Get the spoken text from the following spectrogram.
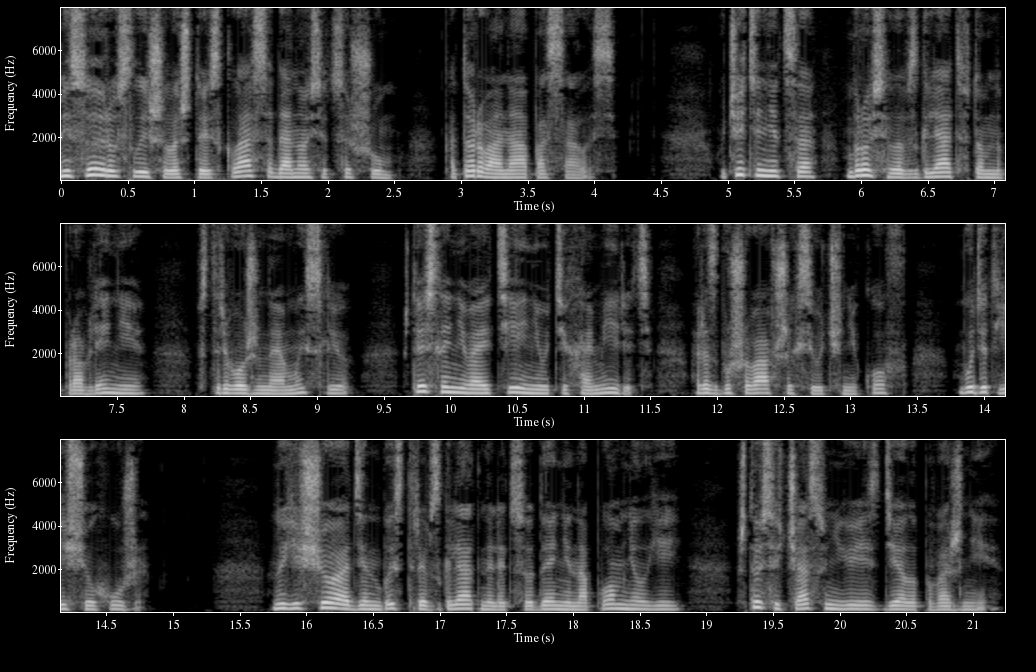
Мисс Сойер услышала, что из класса доносится шум, которого она опасалась. Учительница бросила взгляд в том направлении, встревоженная мыслью, что если не войти и не утихомирить разбушевавшихся учеников, будет еще хуже. Но еще один быстрый взгляд на лицо Дэнни напомнил ей, что сейчас у нее есть дело поважнее.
